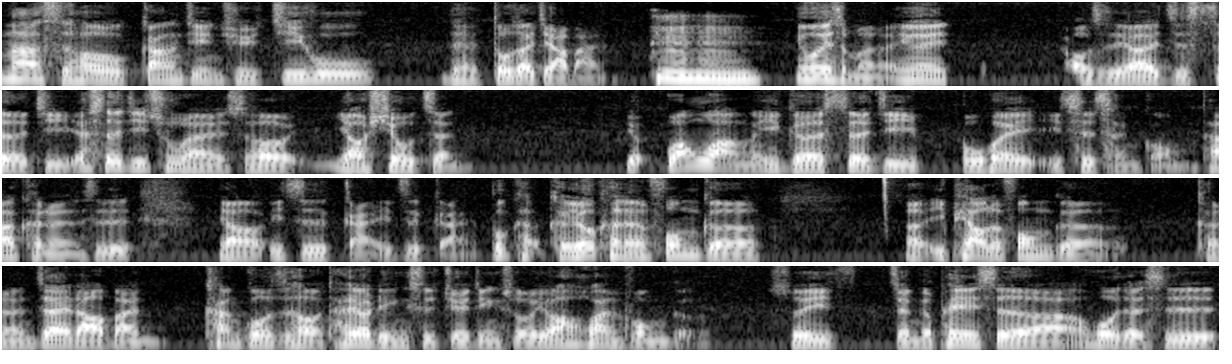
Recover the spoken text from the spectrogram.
那时候刚进去，几乎对都在加班。嗯哼，因为什么呢？因为稿子要一直设计，要设计出来的时候要修正。有往往一个设计不会一次成功，它可能是要一直改，一直改。不可可有可能风格，呃，一票的风格，可能在老板看过之后，他又临时决定说要换风格，所以整个配色啊，或者是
